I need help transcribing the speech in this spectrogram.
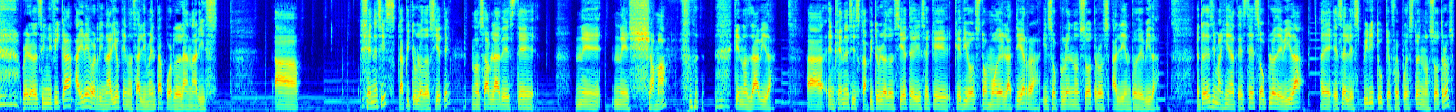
Pero significa aire ordinario que nos alimenta por la nariz. Ah, Génesis capítulo 2.7 nos habla de este Neshama que nos da vida. Uh, en Génesis capítulo 2.7 dice que, que, Dios tomó de la tierra y sopló en nosotros aliento de vida. Entonces imagínate, este soplo de vida eh, es el espíritu que fue puesto en nosotros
